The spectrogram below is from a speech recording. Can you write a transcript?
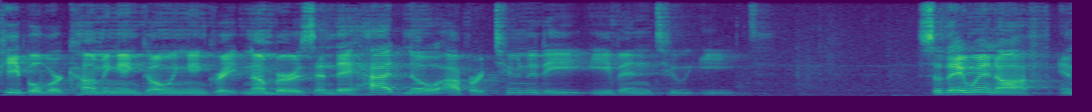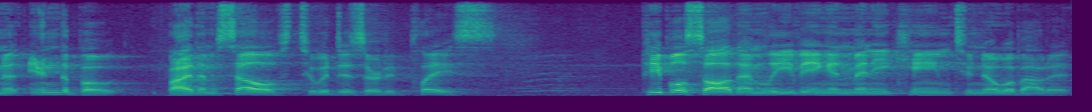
People were coming and going in great numbers, and they had no opportunity even to eat. So they went off in, a, in the boat by themselves to a deserted place. People saw them leaving, and many came to know about it.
